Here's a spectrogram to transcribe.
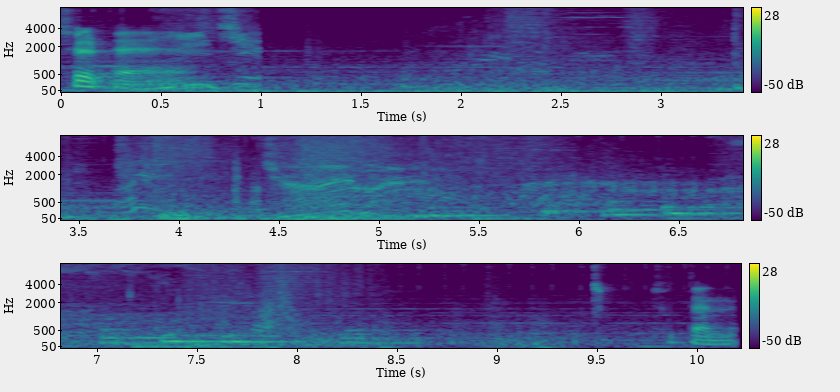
실패. 좋댔네.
